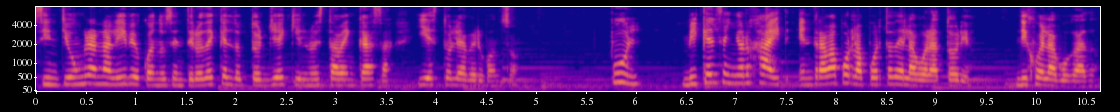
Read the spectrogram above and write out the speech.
Sintió un gran alivio cuando se enteró de que el doctor Jekyll no estaba en casa, y esto le avergonzó. Poole, vi que el señor Hyde entraba por la puerta del laboratorio, dijo el abogado.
